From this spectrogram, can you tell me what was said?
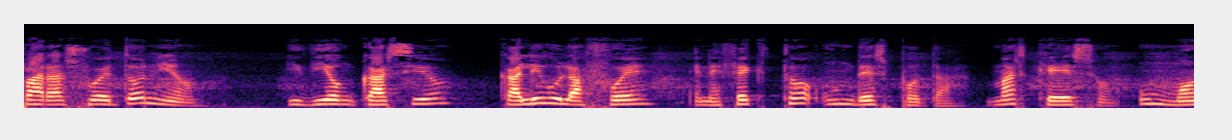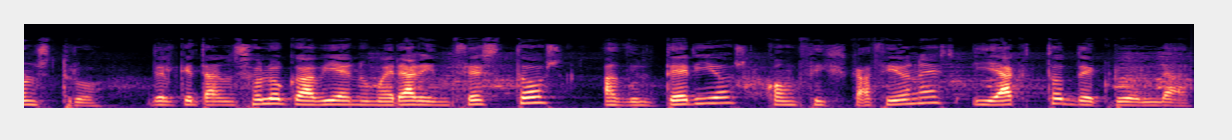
Para Suetonio y Dion Casio, Calígula fue, en efecto, un déspota, más que eso, un monstruo, del que tan solo cabía enumerar incestos, adulterios, confiscaciones y actos de crueldad.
